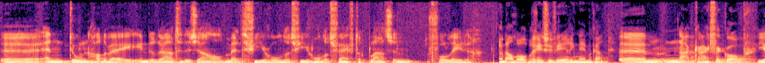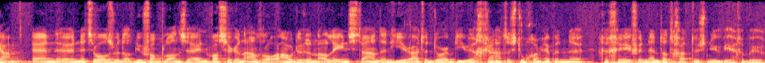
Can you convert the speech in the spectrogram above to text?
Eh, en toen hadden wij inderdaad de zaal met 400, 450 plaatsen volledig. En allemaal op reservering neem ik aan. Ehm, na kaartverkoop, ja. En eh, net zoals we dat nu van plan zijn, was er een aantal ouderen alleenstaanden hier uit het dorp die we gratis toegang hebben eh, gegeven. En dat gaat dus nu weer gebeuren.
